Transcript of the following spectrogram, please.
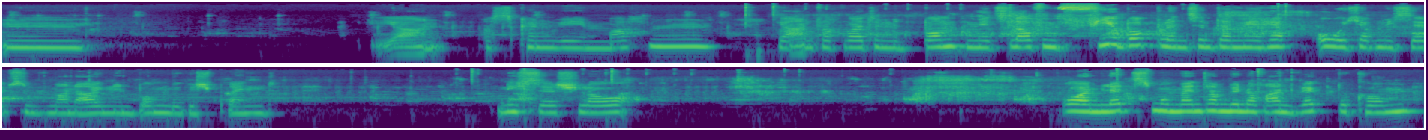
Hm. Ja, was können wir machen? Ja, einfach weiter mit Bomben. Jetzt laufen vier Bockblins hinter mir her. Oh, ich habe mich selbst mit meiner eigenen Bombe gesprengt. Nicht sehr schlau. Oh, im letzten Moment haben wir noch einen wegbekommen.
